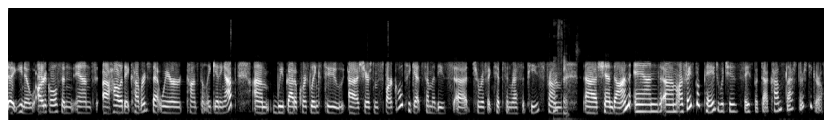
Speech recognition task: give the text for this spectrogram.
uh, you know, articles and and uh, holiday coverage that we're constantly getting up. Um, we've got, of course, links to uh, share some sparkle to get some of these uh, terrific tips and recipes from uh, Chandon, and um, our Facebook page, which is facebook.com/slash ThirstyGirl.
